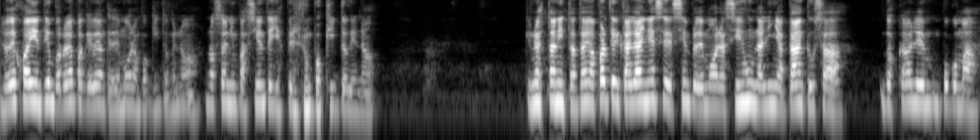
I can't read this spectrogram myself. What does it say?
Lo dejo ahí en tiempo real para que vean que demora un poquito, que no, no sean impacientes y esperen un poquito que no. Que no es tan instantáneo. Aparte el K-Line ese siempre demora. Si es una línea CAN que usa dos cables un poco más,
